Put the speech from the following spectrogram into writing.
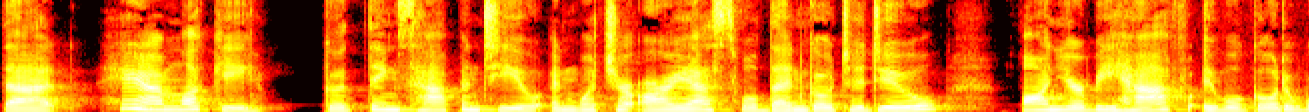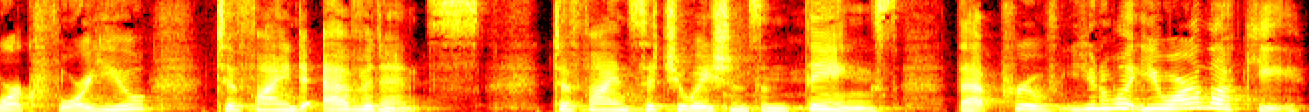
that, hey, I'm lucky. Good things happen to you. And what your RAS will then go to do on your behalf, it will go to work for you to find evidence, to find situations and things that prove, you know what, you are lucky.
